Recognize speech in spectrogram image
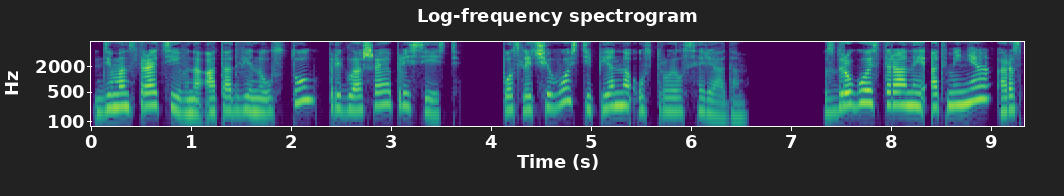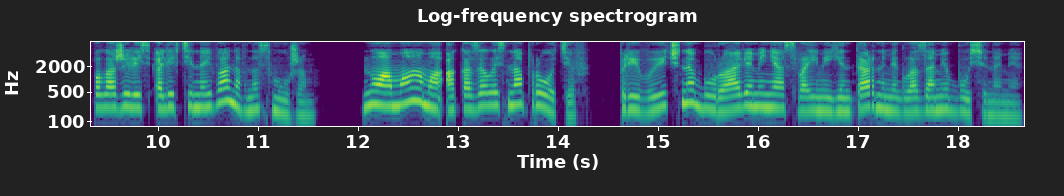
демонстративно отодвинул стул, приглашая присесть после чего степенно устроился рядом. С другой стороны от меня расположились Алевтина Ивановна с мужем. Ну а мама оказалась напротив, привычно буравя меня своими янтарными глазами-бусинами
